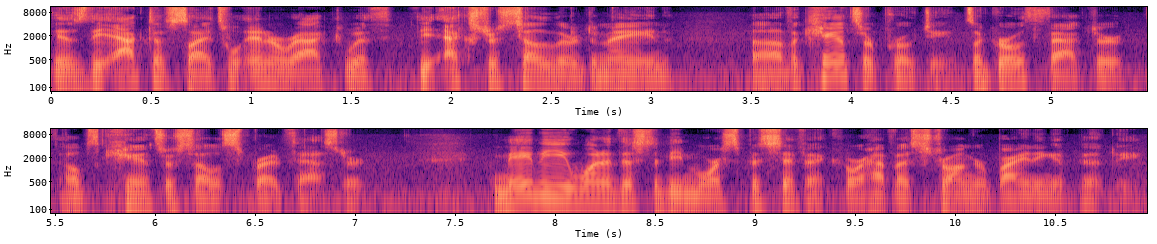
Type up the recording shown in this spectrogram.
is the active sites will interact with the extracellular domain Uh, of a cancer protein. It's a growth factor that helps cancer cells spread faster. Maybe you wanted this to be more specific or have a stronger binding ability.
